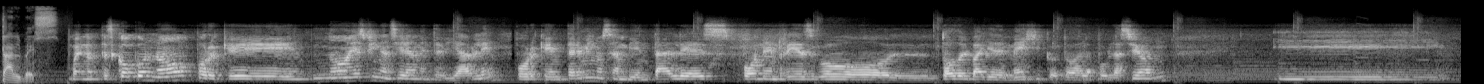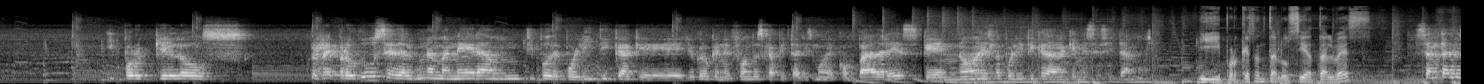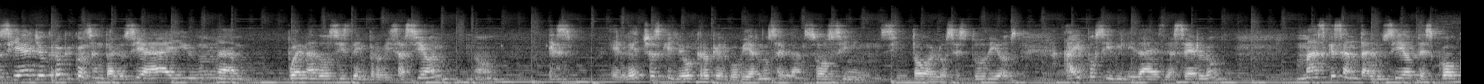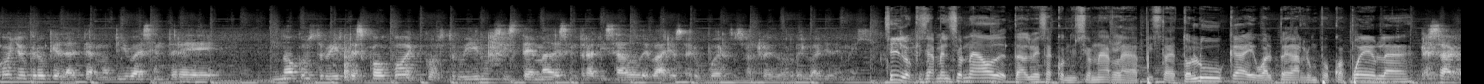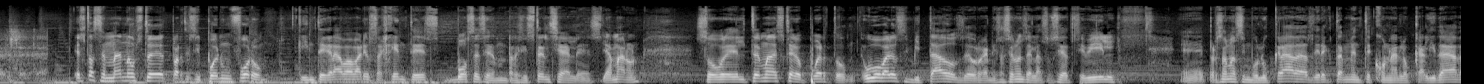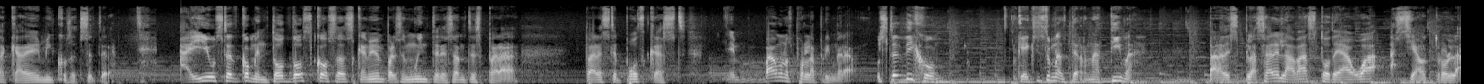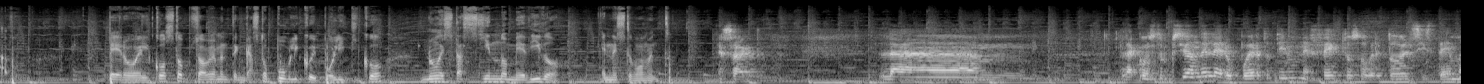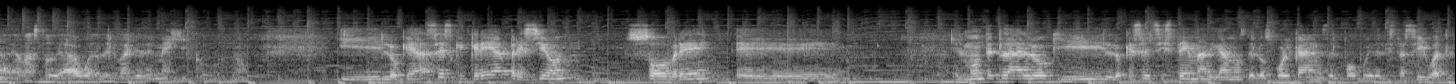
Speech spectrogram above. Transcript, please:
tal vez? Bueno, Texcoco no porque no es financieramente viable, porque en términos ambientales pone en riesgo el- todo el Valle de México, toda la población, y, y porque los reproduce de alguna manera un tipo de política que yo creo que en el fondo es capitalismo de compadres, que no es la política que necesitamos. ¿Y por qué Santa Lucía tal vez? Santa Lucía, yo creo que con Santa Lucía hay una buena dosis de improvisación, ¿no? Es, el hecho es que yo creo que el gobierno se lanzó sin, sin todos los estudios, hay posibilidades de hacerlo. Más que Santa Lucía o Texcoco, yo creo que la alternativa es entre no construir Texcoco y construir un sistema descentralizado de varios aeropuertos alrededor del Valle de México. Sí, lo que se ha mencionado de tal vez acondicionar la pista de Toluca, igual pegarle un poco a Puebla. Exacto. Esta semana usted participó en un foro que integraba a varios agentes, voces en resistencia les llamaron, sobre el tema de este aeropuerto. Hubo varios invitados de organizaciones de la sociedad civil, eh, personas involucradas directamente con la localidad, académicos, etc. Ahí usted comentó dos cosas que a mí me parecen muy interesantes para, para este podcast. Eh, vámonos por la primera. Usted dijo que existe una alternativa para desplazar el abasto de agua hacia otro lado pero el costo, pues obviamente en gasto público y político, no está siendo medido en este momento. Exacto. La, mm, la construcción del aeropuerto tiene un efecto sobre todo el sistema de abasto de agua del Valle de México. Y lo que hace es que crea presión sobre eh, el monte Tlaloc y lo que es el sistema, digamos, de los volcanes del Popo y del Iztaccíhuatl.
